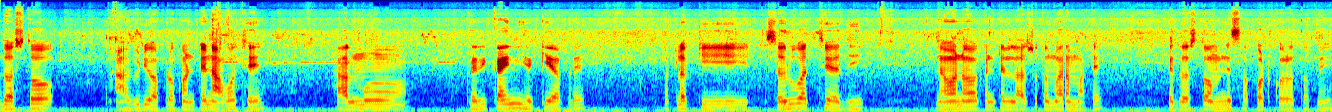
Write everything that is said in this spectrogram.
દોસ્તો, આ વીડિયો આપણો કન્ટેન્ટ આવો છે. હાલમાં કરી કાંઈ નહીં શકીએ આપણે. મતલબ કે શરૂઆત છે હજી. નવા નવા કન્ટેન્ટ લાવશું તમારા માટે. કે દોસ્તો, અમને સપોર્ટ કરો તમે.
